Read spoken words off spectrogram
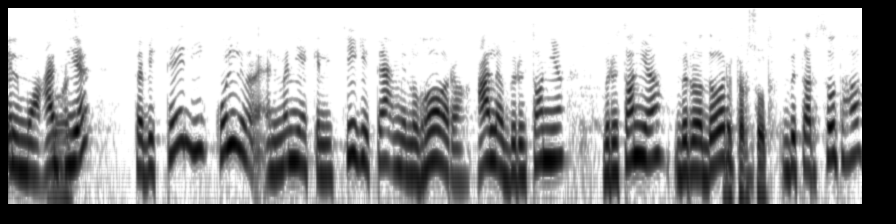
المعادية. فبالتالي كل ما ألمانيا كانت تيجي تعمل غارة على بريطانيا بريطانيا بالرادار بترصدها بترصدها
